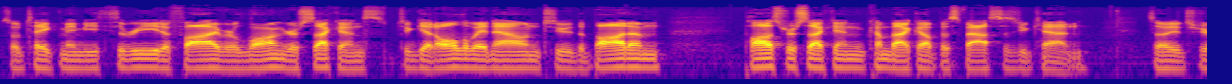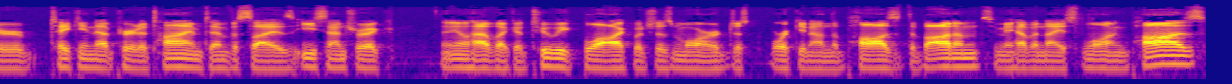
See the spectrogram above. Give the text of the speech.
So take maybe three to five or longer seconds to get all the way down to the bottom. Pause for a second, come back up as fast as you can. So you're taking that period of time to emphasize eccentric. And you'll have like a two week block, which is more just working on the pause at the bottom. So you may have a nice long pause,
